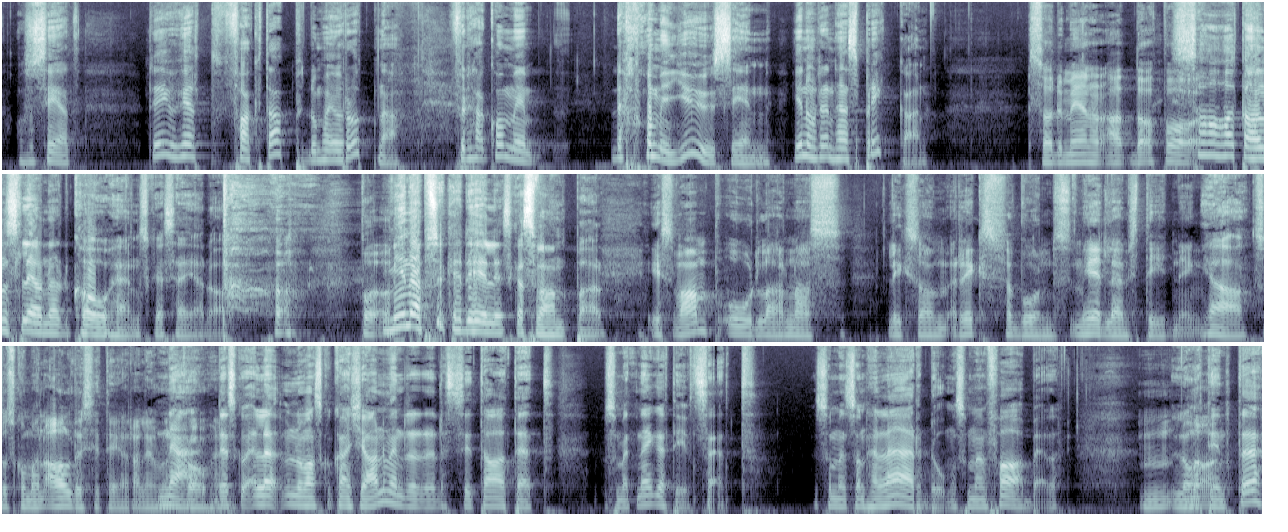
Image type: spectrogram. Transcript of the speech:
Och så ser jag att det är ju helt fucked up, de har ju ruttnat. För det har kommit, det har kommit ljus in genom den här sprickan. Så du menar att då på... Satans Leonard Cohen, ska jag säga då. på Mina psykedeliska svampar. I svampodlarnas liksom riksförbunds medlemstidning Ja. så ska man aldrig citera Leonard Nej, Cohen. det ska, eller man ska kanske använda det där citatet som ett negativt sätt. Som en sån här lärdom, som en fabel. Mm, Låt nå- inte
